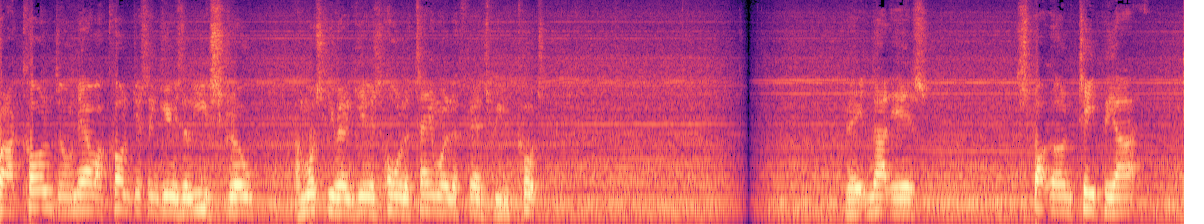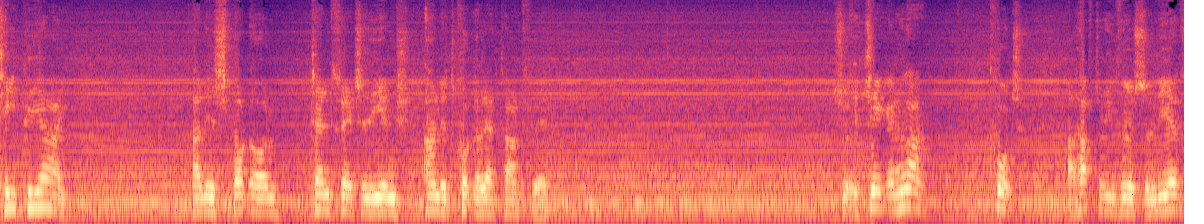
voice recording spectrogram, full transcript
What I can't do now, I can't disengage the lead screw. I must keep it engaged all the time while the thread's being cut. Right, and that is spot on TPI, TPI. That is spot on 10 threads of the inch and it's cut the left hand thread. So to take another cut, I'll have to reverse the lathe.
